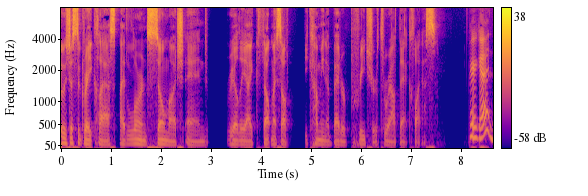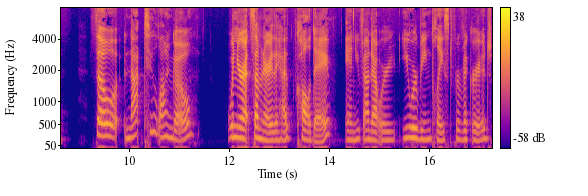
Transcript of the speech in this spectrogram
was just a great class. I learned so much, and really, I felt myself becoming a better preacher throughout that class. Very good. So, not too long ago, when you're at seminary, they had call day and you found out where you were being placed for vicarage.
